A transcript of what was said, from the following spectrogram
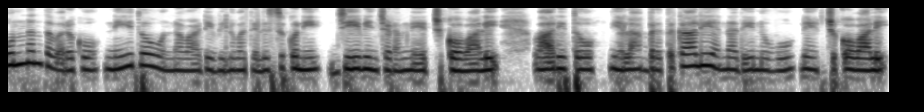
ఉన్నంత వరకు నీతో ఉన్న వాటి విలువ తెలుసుకుని జీవించడం నేర్చుకోవాలి. వారితో ఎలా బ్రతకాలి అన్నది నువ్వు నేర్చుకోవాలి.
